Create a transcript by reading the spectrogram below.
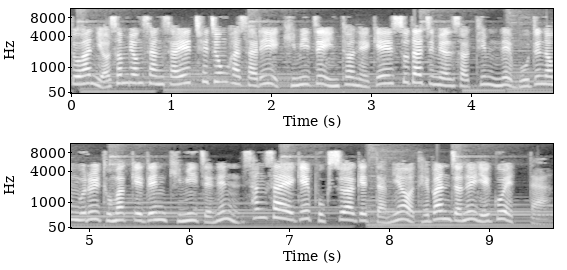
또한 6명 상사의 최종 화살이 김희재 인턴에게 쏟아지면서 팀 내 모든 업무를 도맡게 된 김희재는 상사에게 복수하겠다며 대반전을 예고했다.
